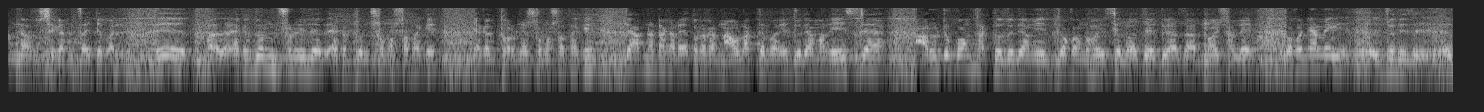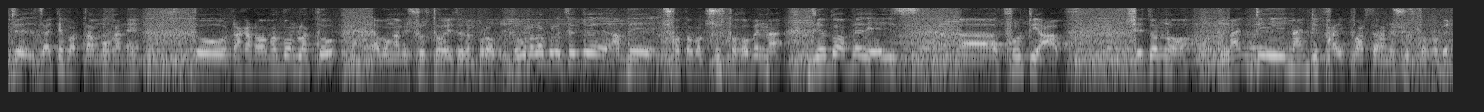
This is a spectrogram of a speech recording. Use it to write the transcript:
আপনার সেখানে যাইতে পারেন। যে এক একজন শরীরের এক একজন সমস্যা থাকে, এক এক ধরনের সমস্যা থাকে। তো আপনার টাকাটা এত টাকা নাও লাগতে পারে। যদি আমার এজটা আরও একটু কম থাকতো, যদি আমি যখন হয়েছিল যে দুই সালে। তখনই আমি যদি যাইতে পারতাম ওখানে, তো টাকাটাও আমার কম লাগতো এবং আমি সুস্থ হয়ে যেতাম পুরোপুরি। তো ওনারা বলেছেন যে, আপনি শতভাগ সুস্থ হবেন না। যেহেতু আপনার এইজ ফোরটি আপ সেজন্য নাইনটি নাইনটি ফাইভ পার্সেন্ট আপনি সুস্থ হবেন।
